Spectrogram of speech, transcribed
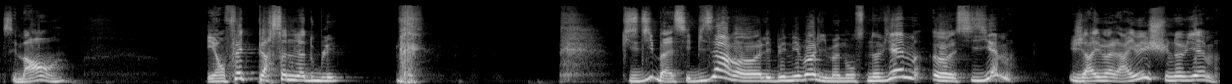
C'est marrant, hein Et en fait, personne l'a doublé. Qui se dit, bah c'est bizarre, euh, les bénévoles, ils m'annoncent neuvième, euh, sixième, j'arrive à l'arrivée, je suis neuvième.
